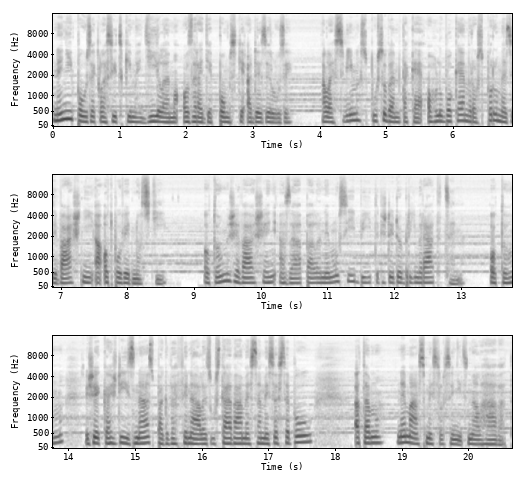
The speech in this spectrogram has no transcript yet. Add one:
není pouze klasickým dílem o zradě, pomstě a deziluzi, ale svým způsobem také o hlubokém rozporu mezi vášní a odpovědností. O tom, že vášeň a zápal nemusí být vždy dobrým rádcem. O tom, že každý z nás pak ve finále zůstáváme sami se sebou a tam nemá smysl si nic nalhávat.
